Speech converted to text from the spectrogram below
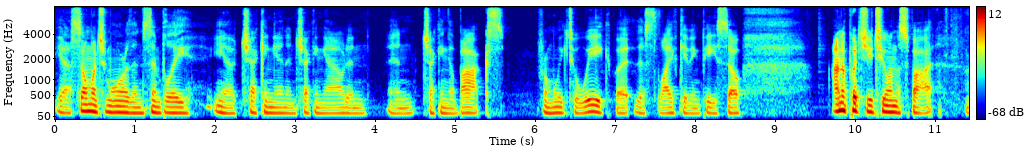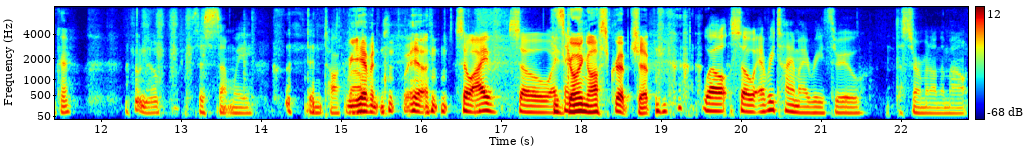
yeah, so much more than simply you know checking in and checking out and and checking a box from week to week, but this life giving piece. So I'm gonna put you two on the spot. Okay. Oh no. 'cause This is something we didn't talk about. We haven't yeah. So I've so I He's think, going off script, Chip. Well, so every time I read through the Sermon on the Mount,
